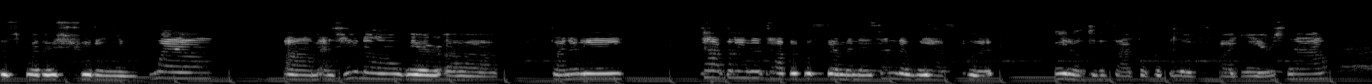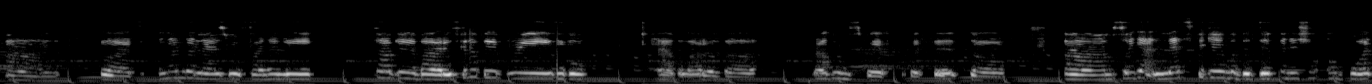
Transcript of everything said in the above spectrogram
this weather is treating you well. Um, as you know, we're uh, finally tackling the topic of feminism that we have put, you know, to the side for a couple of uh, years now. Um, but nonetheless, we're finally talking about it. It's gonna be brief. People have a lot of uh, problems with with this. So, um, so yeah, let's begin with the definition of what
